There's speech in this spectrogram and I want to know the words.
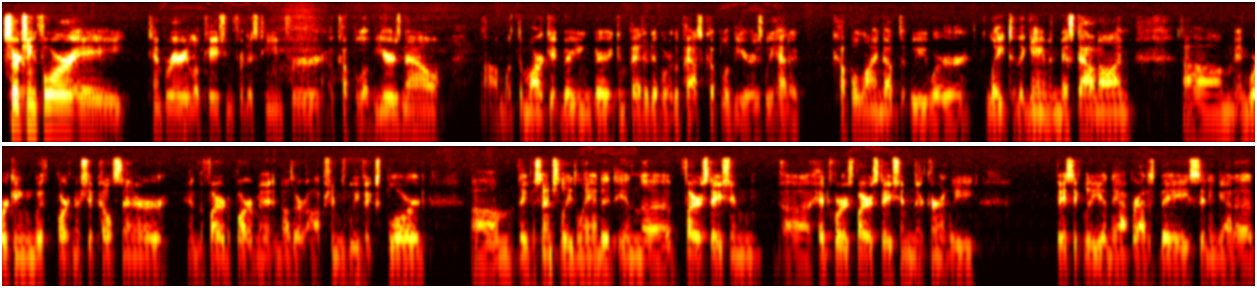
searching for a temporary location for this team for a couple of years now. Um, with the market being very competitive over the past couple of years, we had a couple lined up that we were late to the game and missed out on. Um, and working with Partnership Health Center and the fire department and other options we've explored, um, they've essentially landed in the fire station, uh, headquarters fire station. They're currently basically in the apparatus bay sitting at a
